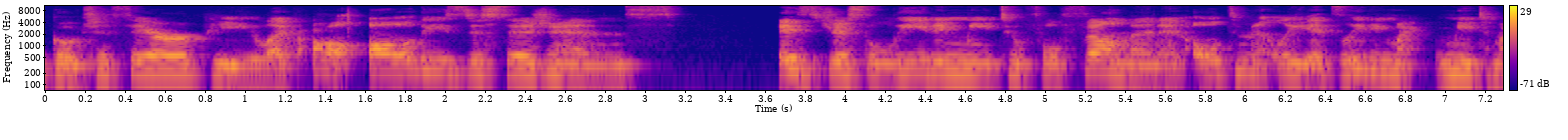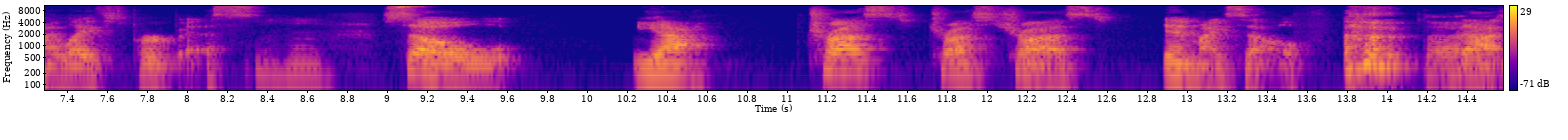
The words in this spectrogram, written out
go to therapy. Like all, all these decisions is just leading me to fulfillment and ultimately it's leading my, me to my life's purpose. Mhm. So, yeah, trust, trust, trust in myself. That, That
